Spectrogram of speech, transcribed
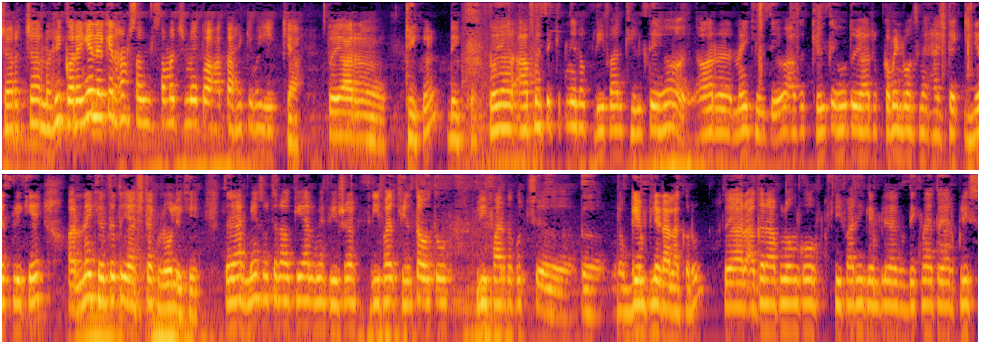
चर्चा नहीं करेंगे, लेकिन हम समझ में तो आता है कि भाई ये क्या। तो यार ठीक है देखते हैं। तो यार आप में से कितने लोग फ्री फायर खेलते हो और नहीं खेलते हो? अगर खेलते हो तो यार कमेंट बॉक्स में हैश टैग यस लिखे और नहीं खेलते तो हैश टैग नो लिखे। तो यार मैं सोच रहा हूँ कि यार मैं फ्री फायर फ्री फायर खेलता हूँ तो फ्री फायर का कुछ तो, गेम प्ले डाला करूँ। तो यार, अगर आप लोगों को फ्री फायर की गेम प्ले देखना है तो यार प्लीज़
